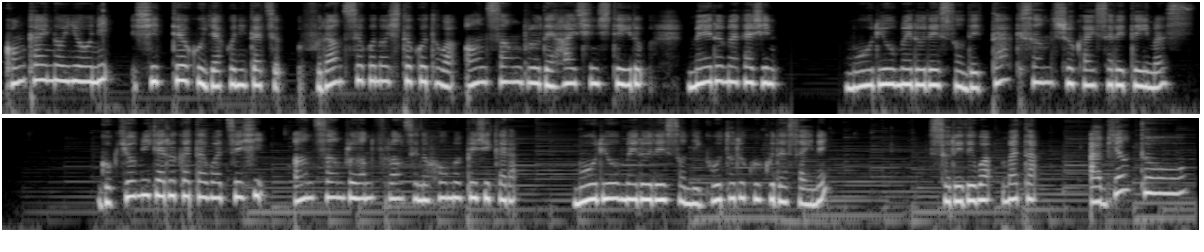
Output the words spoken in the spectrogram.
今回のように知っておく役に立つフランス語の一言はアンサンブルで配信しているメールマガジン、無料メールレッスンでたくさん紹介されています。ご興味がある方はぜひ、アンサンブル・アン・フランセのホームページから無料メールレッスンにご登録くださいね。それではまた、あビアント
